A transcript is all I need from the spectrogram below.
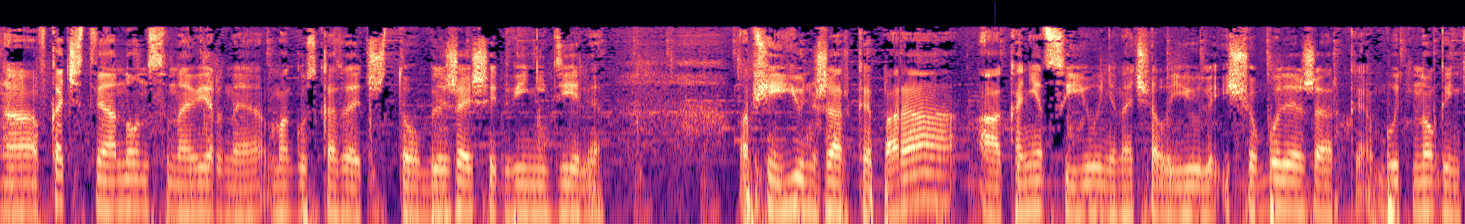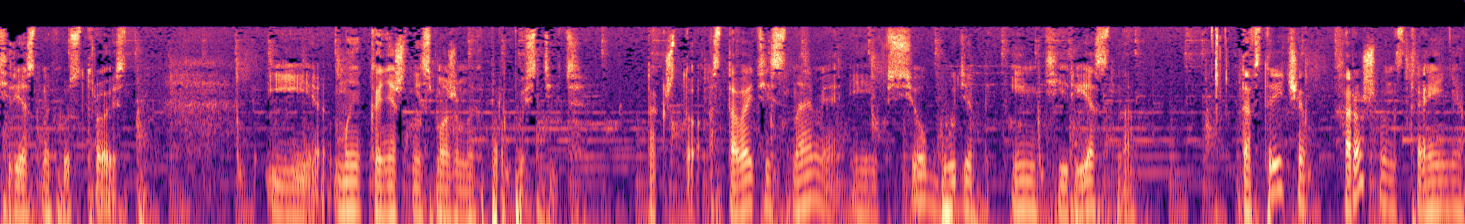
А, в качестве анонса, наверное, могу сказать, что ближайшие две недели Вообще июнь жаркая пора, а конец июня, начало июля еще более жаркое. Будет много интересных устройств. И мы, конечно, не сможем их пропустить. Так что оставайтесь с нами, и все будет интересно. До встречи, хорошего настроения.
